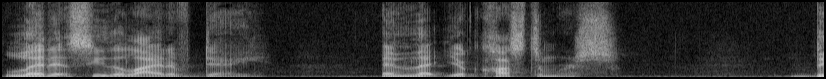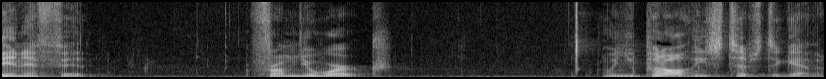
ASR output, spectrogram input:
Let it see the light of day and let your customers benefit from your work. When you put all these tips together,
